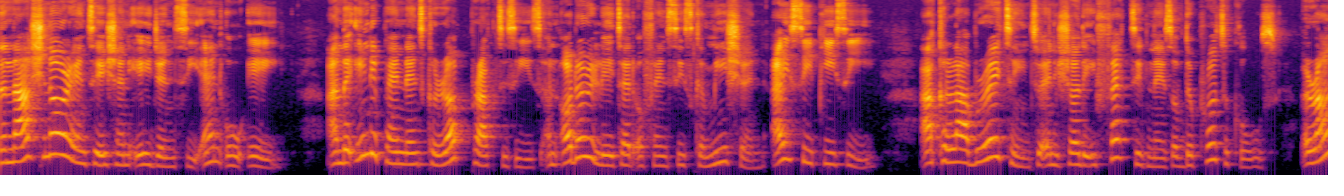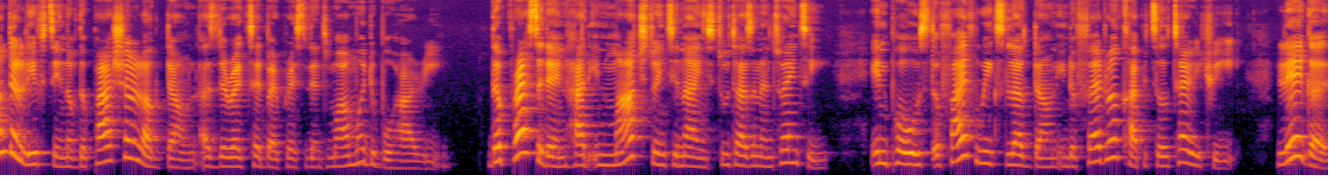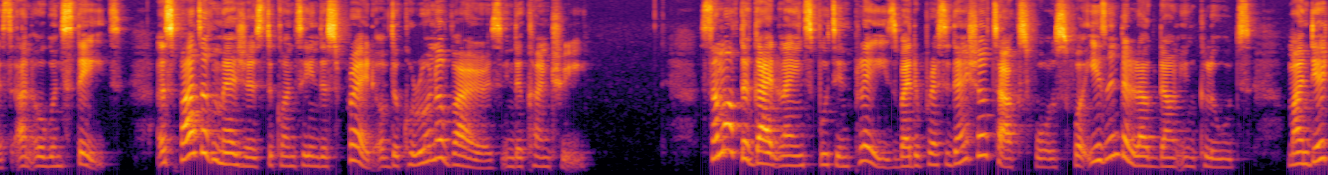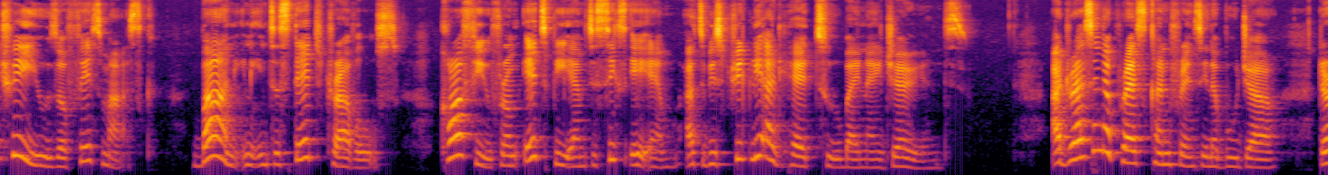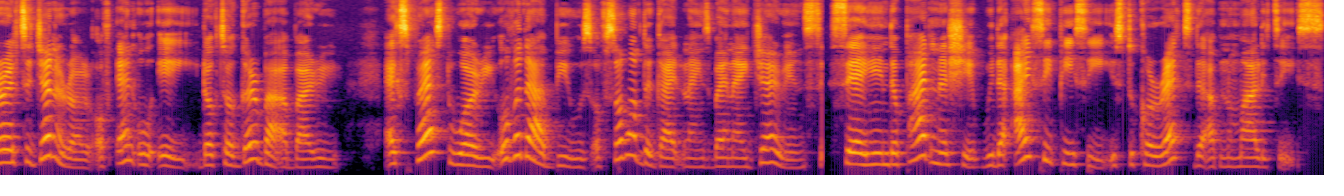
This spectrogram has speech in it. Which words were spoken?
The National Orientation Agency NOA and the Independent Corrupt Practices and Other Related Offences Commission ICPC are collaborating to ensure the effectiveness of the protocols around the lifting of the partial lockdown as directed by President Muhammadu Buhari. The president had in March 29, 2020, imposed a five weeks lockdown in the Federal Capital Territory, Lagos, and Ogun State as part of measures to contain the spread of the coronavirus in the country. Some of the guidelines put in place by the Presidential Task Force for easing the lockdown includes mandatory use of face mask, ban in interstate travels, curfew from 8 p.m. to 6 a.m. are to be strictly adhered to by Nigerians. Addressing a press conference in Abuja, Director General of NOA, Dr. Garba Abari, expressed worry over the abuse of some of the guidelines by Nigerians, saying the partnership with the ICPC is to correct the abnormalities.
